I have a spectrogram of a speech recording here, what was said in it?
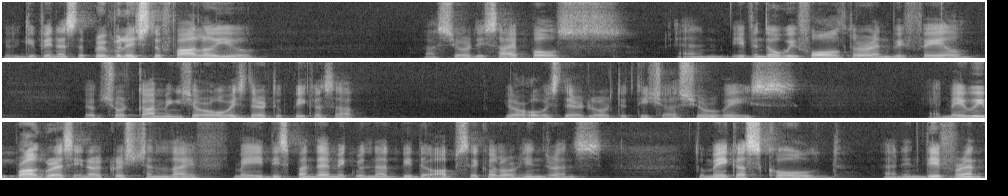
you've given us the privilege to follow you as your disciples. And even though we falter and we fail, we have shortcomings, you're always there to pick us up. You're always there, Lord, to teach us your ways. And may we progress in our Christian life. May this pandemic will not be the obstacle or hindrance to make us cold and indifferent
